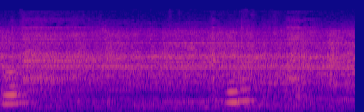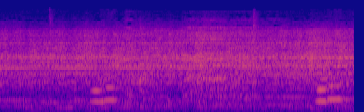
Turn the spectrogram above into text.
Thank you.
